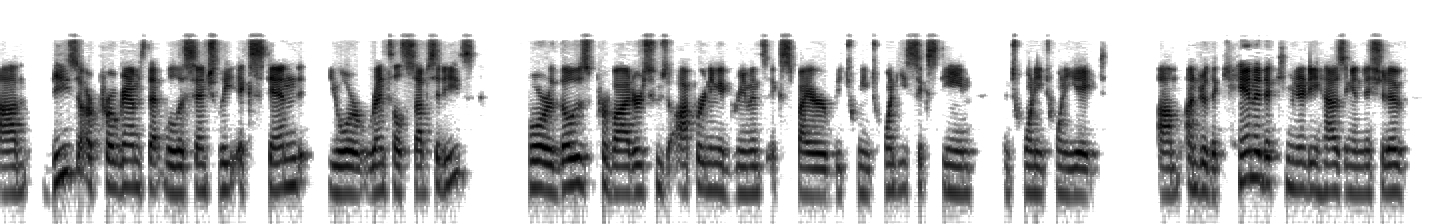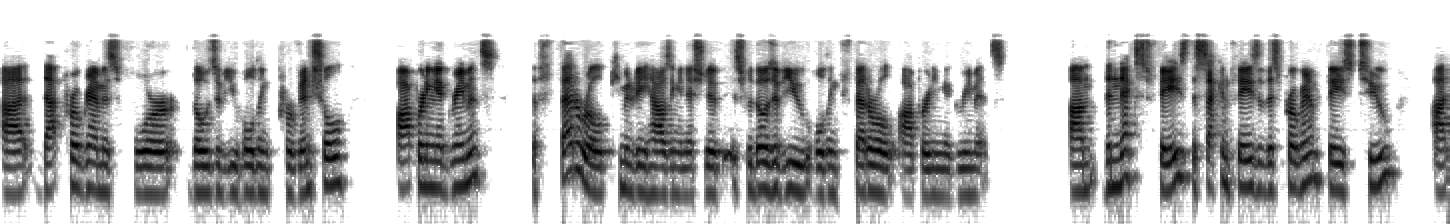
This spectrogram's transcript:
Um, these are programs that will essentially extend your rental subsidies for those providers whose operating agreements expire between 2016 and 2028. Um, under the Canada Community Housing Initiative, uh, that program is for those of you holding provincial operating agreements. The Federal Community Housing Initiative is for those of you holding federal operating agreements. Um, the next phase, the second phase of this program, phase two, uh,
